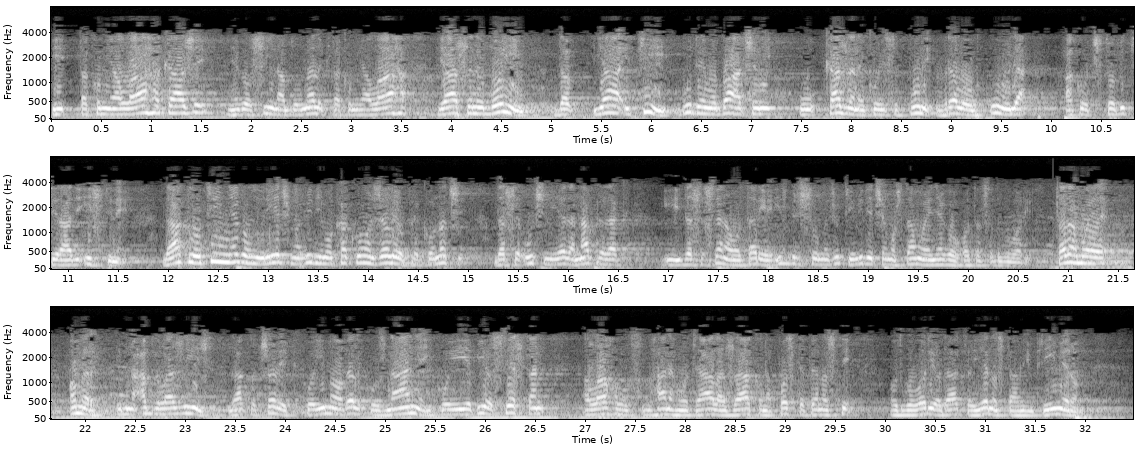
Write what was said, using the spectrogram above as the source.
I tako mi Allaha kaže, njegov sin Abdul Melik, tako mi Allaha, ja se ne bojim da ja i ti budemo bačeni u kazane koji su puni vrelog ulja, ako će to biti radi istine. Dakle, u tim njegovim riječima vidimo kako on želio preko noći da se učini jedan napredak i da se sve novotarije izbrišu, međutim vidjet ćemo šta mu je njegov otac odgovorio. Tada mu je Omer ibn Abdulaziz, dakle čovjek koji je imao veliko znanje i koji je bio svjestan Allahu subhanahu wa ta'ala zakona postepenosti, odgovorio dakle jednostavnim primjerom.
